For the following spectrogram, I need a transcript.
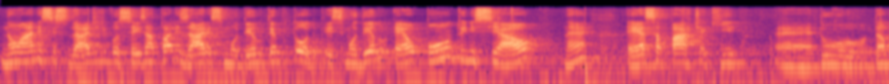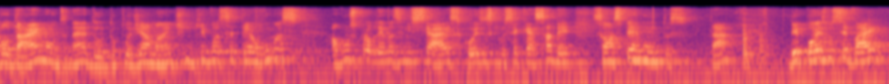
Não há necessidade de vocês atualizar esse modelo o tempo todo. Esse modelo é o ponto inicial, né? é essa parte aqui é, do Double Diamond, né? do duplo diamante, em que você tem algumas alguns problemas iniciais, coisas que você quer saber, são as perguntas, tá? Depois você vai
